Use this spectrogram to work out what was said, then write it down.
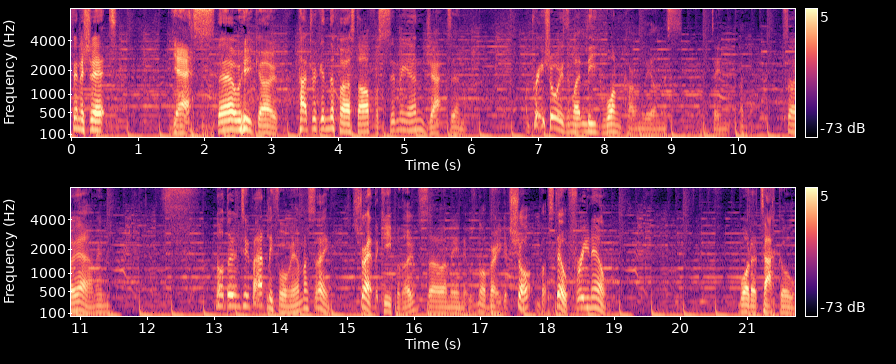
Finish it. Yes, there we go. Hat trick in the first half for Simeon Jackson. I'm pretty sure he's in like League One currently on this team. So yeah, I mean, not doing too badly for me, I must say. Straight at the keeper though, so I mean, it was not a very good shot, but still 3 0. What a tackle.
